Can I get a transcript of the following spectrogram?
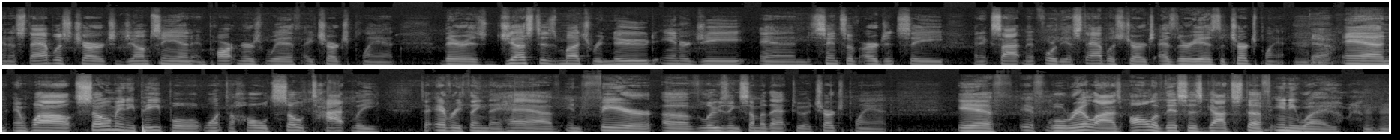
an established church jumps in and partners with a church plant, there is just as much renewed energy and sense of urgency and excitement for the established church as there is the church plant. Mm-hmm. Yeah. And and while so many people want to hold so tightly to everything they have in fear of losing some of that to a church plant, if if we'll realize all of this is God's stuff anyway, mm-hmm.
